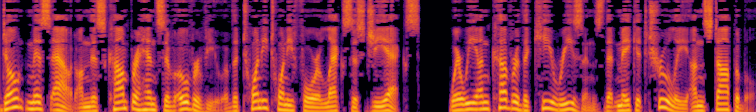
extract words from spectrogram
Don't miss out on this comprehensive overview of the 2024 Lexus GX, where we uncover the key reasons that make it truly unstoppable.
